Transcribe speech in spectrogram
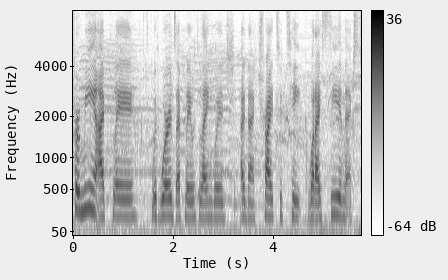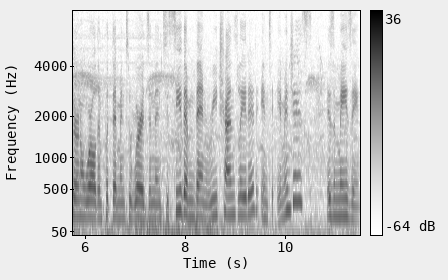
For me, I play with words, I play with language, and I try to take what I see in the external world and put them into words, and then to see them then retranslated into images is amazing.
